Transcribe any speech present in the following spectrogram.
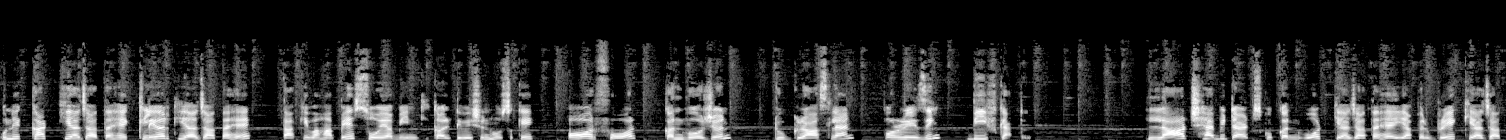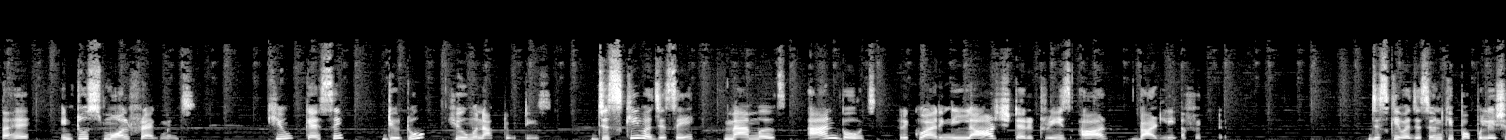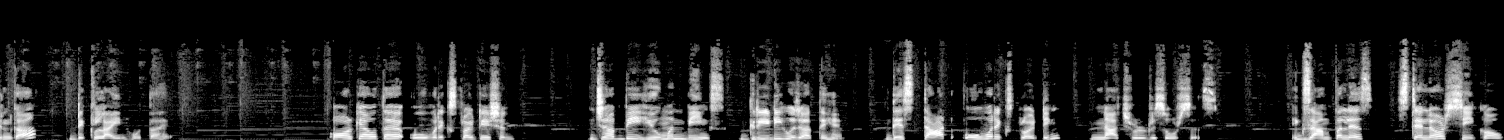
उन्हें कट किया जाता है क्लियर किया जाता है, ताकि वहाँ पे सोयाबीन की कल्टीवेशन हो सके और for conversion to grassland for raising beef cattle large habitats को कन्वर्ट किया जाता है या फिर ब्रेक किया जाता है इनटू स्मॉल फ्रैगमेंट्स क्यों? कैसे? ड्यू टू ह्यूमन एक्टिविटीज़ जिसकी वजह से mammals and birds requiring large territories are badly affected जिसकी वजह से उनकी पॉपुलेशन का डिक्लाइन होता है। और क्या होता है? ओवर एक्सप्लॉयटेशन जब भी ह्यूमन बींग्स ग्रीडी हो जाते हैं they start over exploiting natural resources example is Steller sea cow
